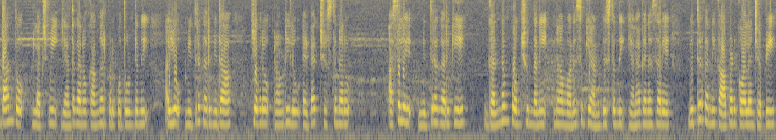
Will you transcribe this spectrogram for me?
దాంతో లక్ష్మి ఎంతగానో కంగారు పడిపోతూ ఉంటుంది. అయ్యో మిత్ర గారి మీద ఎవరో రౌడీలు అటాక్ చేస్తున్నారు. అసలే మిత్ర గారికి గండం పొంచుందని నా మనసుకి అనిపిస్తుంది. ఎలాగైనా సరే మిత్ర గారిని కాపాడుకోవాలని చెప్పి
